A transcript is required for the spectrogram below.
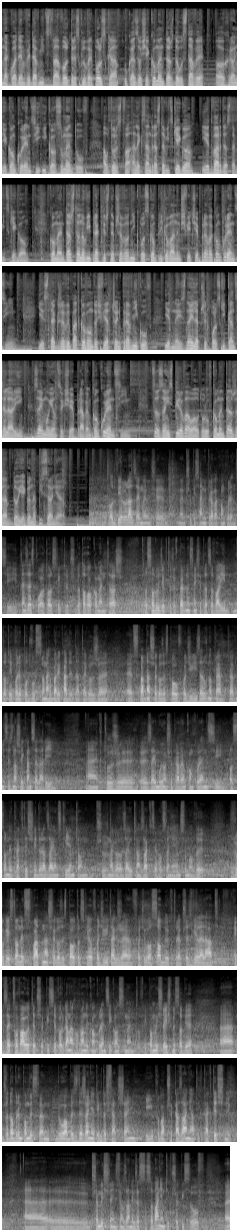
nakładem wydawnictwa Wolters Kluwer Polska ukazał się komentarz do ustawy o ochronie konkurencji i konsumentów autorstwa Aleksandra Stawickiego i Edwarda Stawickiego. Komentarz stanowi praktyczny przewodnik po skomplikowanym świecie prawa konkurencji. Jest także wypadkową doświadczeń prawników jednej z najlepszych polskich kancelarii zajmujących się prawem konkurencji, co zainspirowało autorów komentarza do jego napisania. Od wielu lat zajmują się e, przepisami prawa konkurencji. Ten zespół autorski, który przygotował komentarz, to są ludzie, którzy w pewnym sensie pracowali do tej pory po dwóch stronach barykady, dlatego że e, w skład naszego zespołu wchodzili zarówno prawnicy z naszej kancelarii, e, którzy zajmują się prawem konkurencji od strony praktycznej, doradzając klientom przy różnego rodzaju transakcjach, oceniając umowy, z drugiej strony w skład naszego zespołu autorskiego wchodziły także wchodziły osoby, które przez wiele lat egzekwowały te przepisy w organach ochrony konkurencji konsumentów. I pomyśleliśmy sobie, e, że dobrym pomysłem byłoby zderzenie tych doświadczeń i próba przekazania tych praktycznych e, e, przemyśleń związanych ze stosowaniem tych przepisów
